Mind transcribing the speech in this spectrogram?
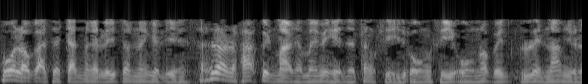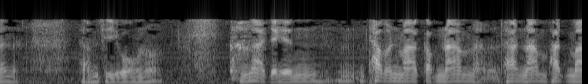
พวกเราก็อาจจะจันมันกันเลยตอนนั้นก็ดีถ้าพระขึ้นมาทำไมไม่เห็นตั้งสี่องค์สี่องค์เนาะไปเล่นน้ำอยู่นั้นสามสี่องค์เนาะน่าจะเห็นถ้ามันมากับน้ำน่ะ ถ้าน้ำพัดมา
